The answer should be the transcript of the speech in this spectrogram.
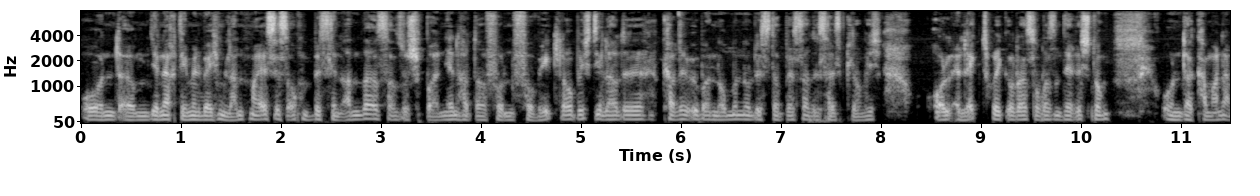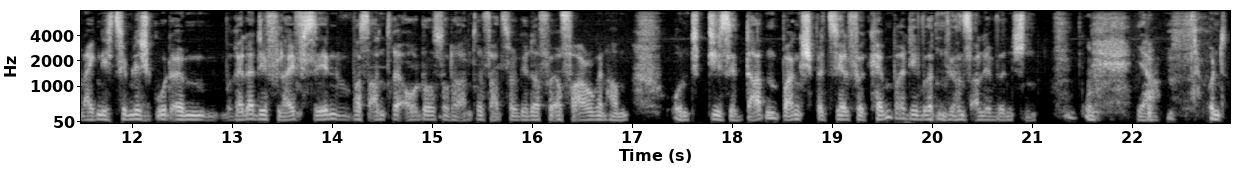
Und ähm, je nachdem, in welchem Land man ist, ist auch ein bisschen anders. Also Spanien hat da von VW, glaube ich, die Ladekarte übernommen und ist da besser. Das heißt, glaube ich, All Electric oder sowas in der Richtung. Und da kann man dann eigentlich ziemlich gut ähm, relativ live sehen, was andere Autos oder andere Fahrzeuge da für Erfahrungen haben. Und diese Datenbank speziell für Camper, die würden wir uns alle wünschen. ja. Und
